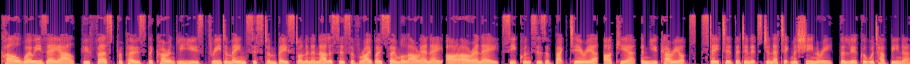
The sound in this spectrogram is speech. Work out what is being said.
Carl Woese et al., who first proposed the currently used three-domain system based on an analysis of ribosomal RNA rRNA sequences of bacteria, archaea, and eukaryotes, stated that in its genetic machinery, the LUCA would have been a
